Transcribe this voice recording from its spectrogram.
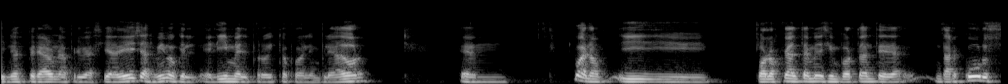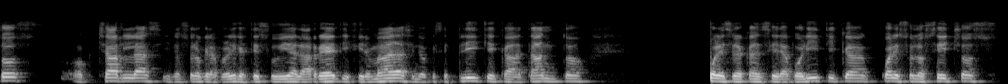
y no esperar una privacidad de ellas, lo mismo que el, email provisto por el empleador. Em, bueno, y por lo general también es importante dar cursos o charlas y no solo que la política esté subida a la red y firmada, sino que se explique cada tanto cuál es el alcance de la política, cuáles son los hechos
